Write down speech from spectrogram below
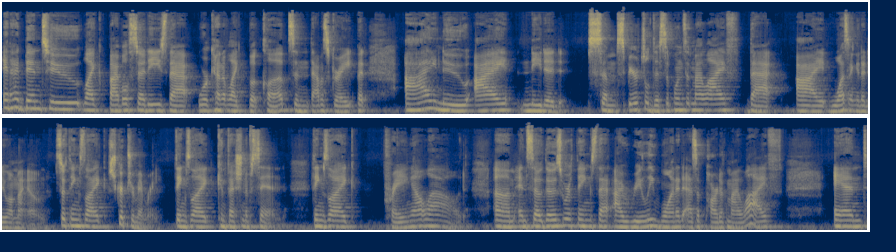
And I'd been to like Bible studies that were kind of like book clubs, and that was great. But I knew I needed some spiritual disciplines in my life that I wasn't going to do on my own. So things like scripture memory, things like confession of sin, things like praying out loud. Um, and so those were things that I really wanted as a part of my life. And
